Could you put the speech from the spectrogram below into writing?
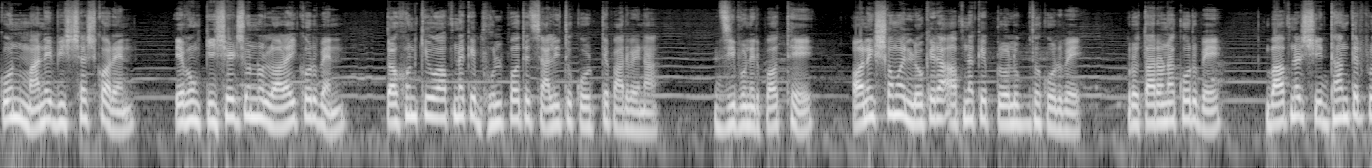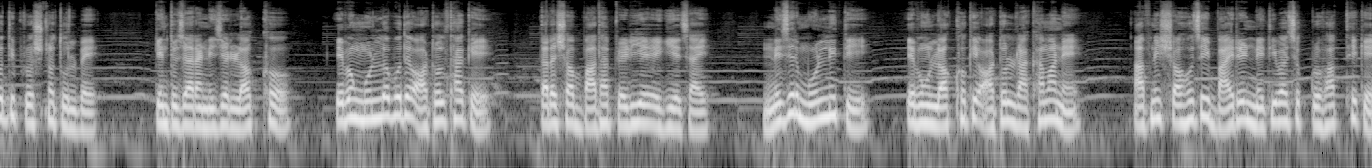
কোন মানে বিশ্বাস করেন এবং কিসের জন্য লড়াই করবেন, তখন কেউ আপনাকে ভুল পথে চালিত করতে পারবে না। জীবনের পথে অনেক সময় লোকেরা আপনাকে প্রলুব্ধ করবে, প্রতারণা করবে বা আপনার সিদ্ধান্তের প্রতি প্রশ্ন তুলবে। কিন্তু যারা নিজের লক্ষ্য এবং মূল্যবোধে অটল থাকে তারা সব বাধা পেরিয়ে এগিয়ে যায়। নিজের মূলনীতি এবং লক্ষ্যকে অটল রাখা মানে আপনি সহজেই বাইরের নেতিবাচক প্রভাব থেকে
